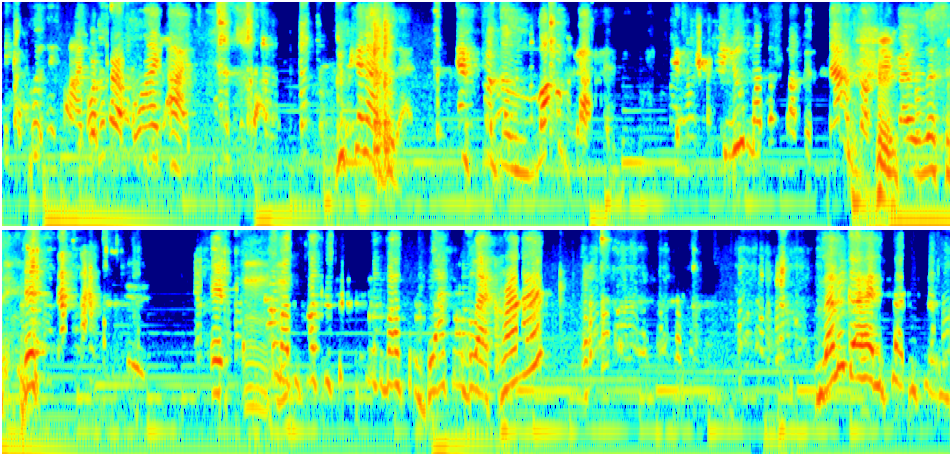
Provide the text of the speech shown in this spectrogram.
be completely fine or turn a blind eye. You cannot do that. And for the love of God, you motherfuckers, now I'm talking listening. if mm-hmm. motherfuckers talk about some black on black crime, let me go ahead and tell you something.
